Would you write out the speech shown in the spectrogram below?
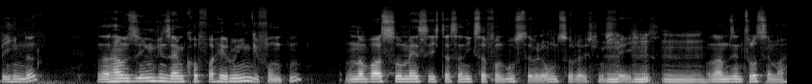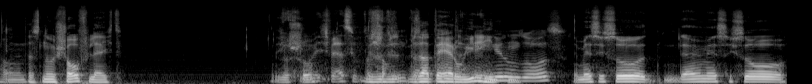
behindert. Und dann haben sie irgendwie in seinem Koffer Heroin gefunden. Und dann war es so mäßig, dass er nichts davon wusste, weil er unzurechnungsfähig Mm, ist. mm, mm. Und dann haben sie ihn trotzdem erhangen. Das ist nur Show vielleicht. Also schon. Ich weiß nicht, ob Wieso- stimmt, wieso da- hat der Heroin hinten? und sowas. Der mäßig so, der mäßig so,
